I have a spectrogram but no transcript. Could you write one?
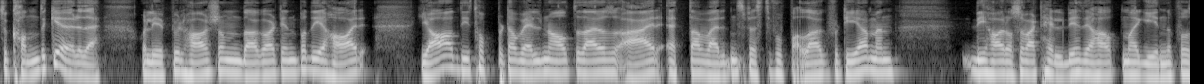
Så kan du ikke gjøre det. Og Liverpool har, som Dag har vært inne på, de har Ja, de topper tabellen og alt det der, og er et av verdens beste fotballag for tida, men de har også vært heldige. De har hatt marginene på,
